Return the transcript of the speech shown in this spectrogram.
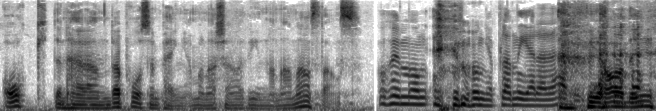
och den här andra påsen pengar man har tjänat in någon annanstans. Och hur många, hur många planerar det här? ja, det,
